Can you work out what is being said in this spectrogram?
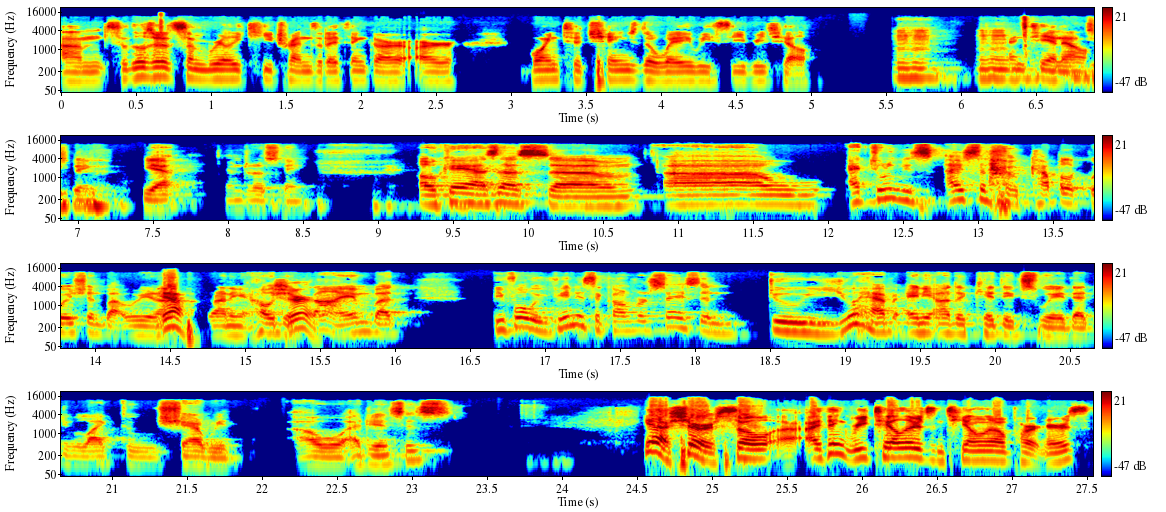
Um, so those are some really key trends that i think are are going to change the way we see retail. Mm-hmm, mm-hmm. and tnl yeah interesting Okay, Azaz. Um, uh, actually, we, I still have a couple of questions, but we're yeah, running out sure. of time. But before we finish the conversation, do you have any other KTX way that you would like to share with our audiences? Yeah, sure. So I think retailers and TNL partners,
